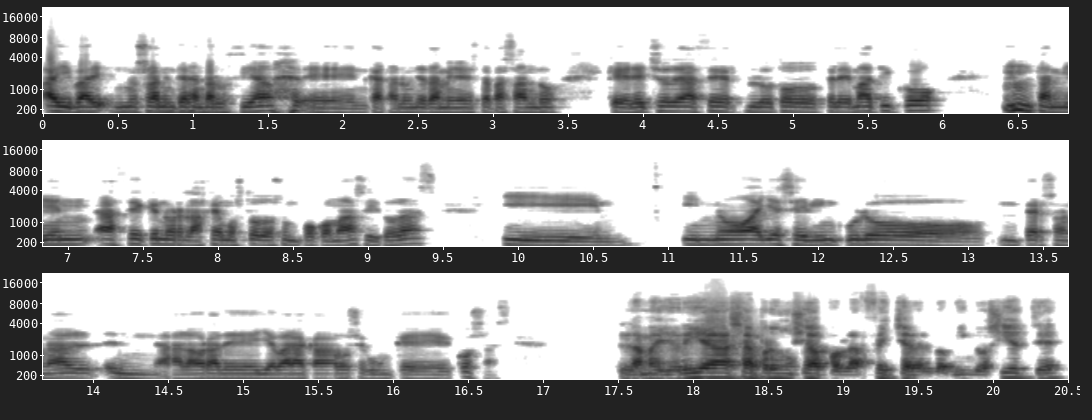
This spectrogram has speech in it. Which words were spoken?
hay, no solamente en Andalucía, en Cataluña también está pasando que el hecho de hacerlo todo telemático también hace que nos relajemos todos un poco más y todas y, no hay ese vínculo personal a la hora de llevar a cabo según qué cosas. La mayoría se ha pronunciado por la fecha del domingo 7,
